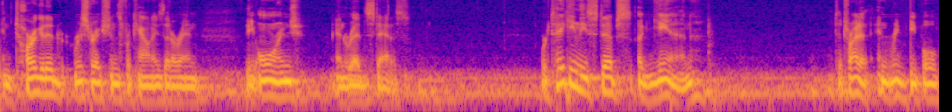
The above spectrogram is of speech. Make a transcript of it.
and targeted restrictions for counties that are in the orange and red status. We're taking these steps again to try to read people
